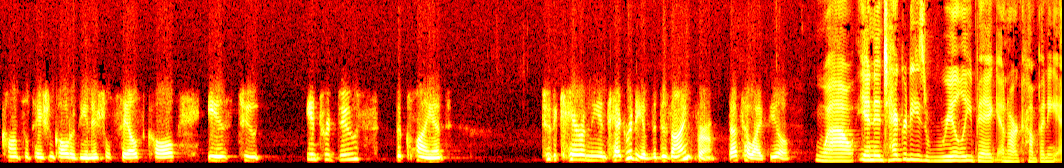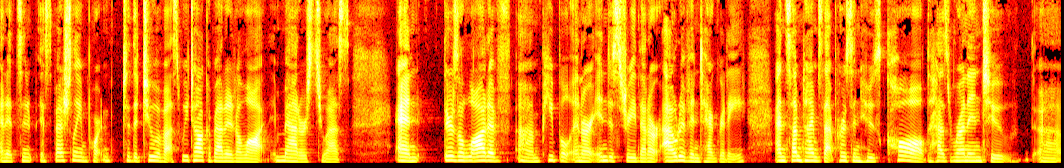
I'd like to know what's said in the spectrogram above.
consultation call or the initial sales call is to introduce the client to the care and the integrity of the design firm. That's how I feel. Wow. And integrity is really big in our company, and it's especially important to the two of us. We talk about it a lot, it matters to us. And there's a lot of um, people in our industry that are out of integrity. And sometimes that person who's called has run into uh,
